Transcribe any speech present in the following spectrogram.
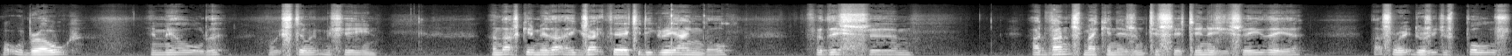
what we broke in my holder which still in the machine. And that's giving me that exact 30 degree angle for this um, advanced mechanism to sit in as you see there. That's what it does it just pulls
